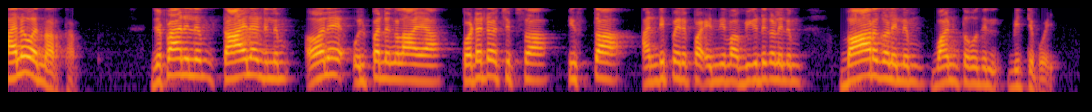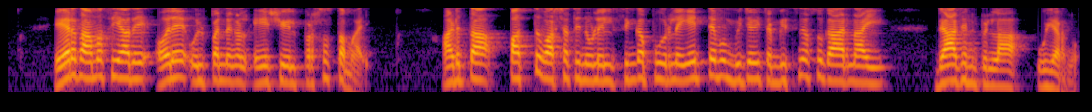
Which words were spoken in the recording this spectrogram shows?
ഹലോ എന്നർത്ഥം. ജപ്പാനിലും തായ്ലാൻഡിലും ഒലെ ഉൽപ്പന്നങ്ങളായ പൊട്ടറ്റോ ചിപ്സ പിസ്ത അണ്ടിപ്പരിപ്പ് എന്നിവ വീടുകളിലും ബാറുകളിലും വൻതോതിൽ വിറ്റുപോയി. ഏറെ താമസിയാതെ ഒലെ ഉൽപ്പന്നങ്ങൾ ഏഷ്യയിൽ പ്രശസ്തമായി. അടുത്ത പത്ത് വർഷത്തിനുള്ളിൽ സിംഗപ്പൂരിലെ ഏറ്റവും വിജയിച്ച ബിസിനസ്സുകാരനായി രാജൻ പിള്ള ഉയർന്നു.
